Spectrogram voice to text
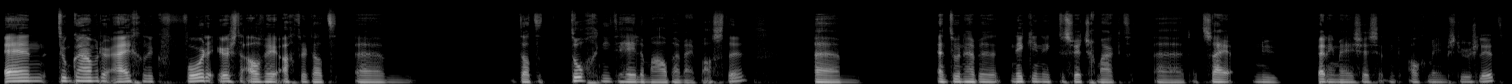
En toen kwamen we er eigenlijk voor de eerste ALV achter dat, ehm, dat het toch niet helemaal bij mij paste. Ehm, en toen hebben Nicky en ik de switch gemaakt eh, dat zij nu penningmeester is en ik algemeen bestuurslid.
